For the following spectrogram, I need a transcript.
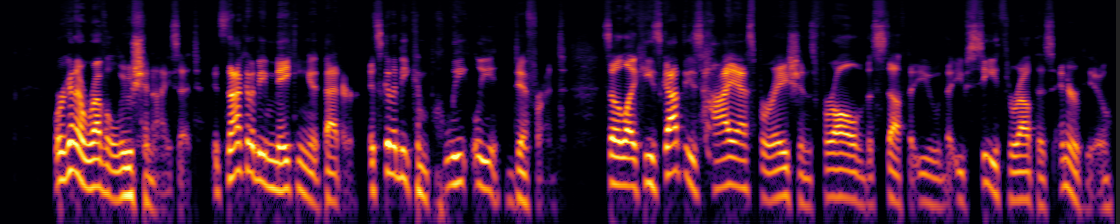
We're going to revolutionize it. It's not going to be making it better. It's going to be completely different. So like he's got these high aspirations for all of the stuff that you that you see throughout this interview.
